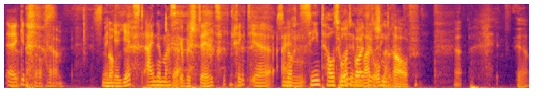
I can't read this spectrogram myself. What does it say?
Äh, gibt's noch, ja. Es Wenn noch, ihr jetzt eine Maske Ja. bestellt, kriegt ihr es sind noch einen 10.000 Leute Turnbeutel Warteschlange. obendrauf. Ja.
